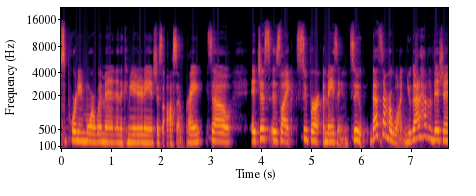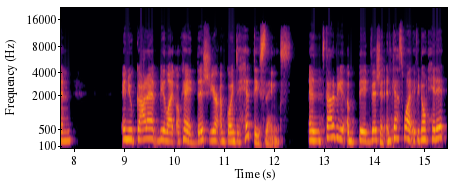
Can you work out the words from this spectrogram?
Supporting more women in the community. It's just awesome. Right. So it just is like super amazing. So that's number one. You got to have a vision and you got to be like, okay, this year I'm going to hit these things. And it's got to be a big vision. And guess what? If you don't hit it,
